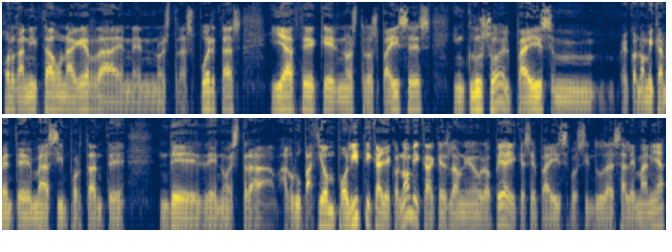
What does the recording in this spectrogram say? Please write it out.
organiza una guerra en, en nuestras puertas y hace que nuestros países, incluso el país mm, económicamente más importante de, de, nuestra agrupación política y económica, que es la Unión Europea, y que ese país, pues sin duda es Alemania,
